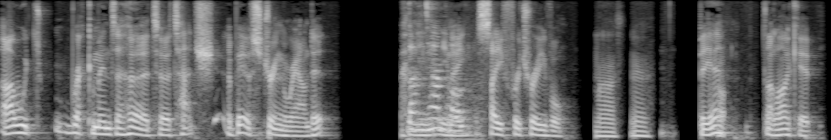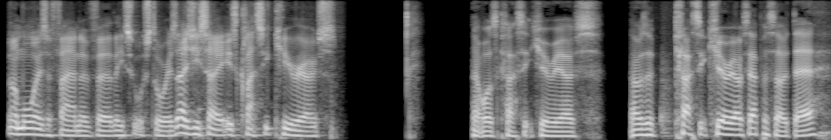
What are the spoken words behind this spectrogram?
I would recommend to her to attach a bit of string around it, Like a and, you know, safe retrieval. Nice. Yeah. But yeah, Oh. I like it. I'm always a fan of uh, these sort of stories. As you say, it's classic curios. That was classic Curios. That was a classic Curios episode there.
